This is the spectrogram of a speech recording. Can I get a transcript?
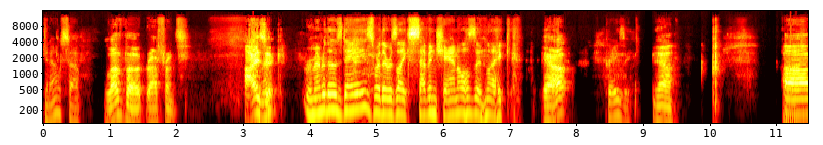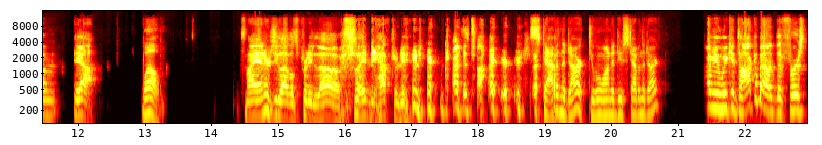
You know, so Love Boat reference. Isaac. remember those days where there was like seven channels and like Yeah. crazy. Yeah. Uh, Um. Yeah. well, My energy level's pretty low. It's late in the afternoon. I'm kind of tired. stab in the dark. Do we want to do stab in the dark? I mean, we can talk about it. The first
